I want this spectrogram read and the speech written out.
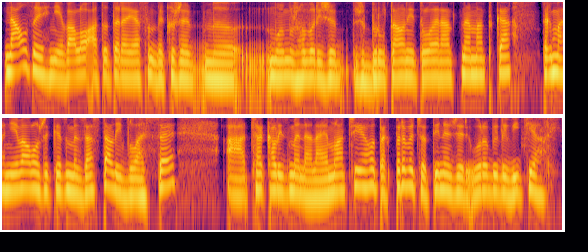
naozaj hnevalo, a to teda ja som akože, môj muž hovorí, že, že brutálne tolerantná matka, tak ma hnevalo, že keď sme zastali v lese a čakali sme na najmladšieho, tak prvé, čo tínedžeri urobili, vytiahli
